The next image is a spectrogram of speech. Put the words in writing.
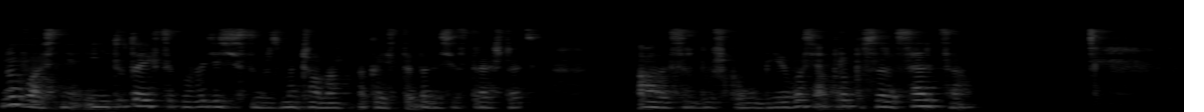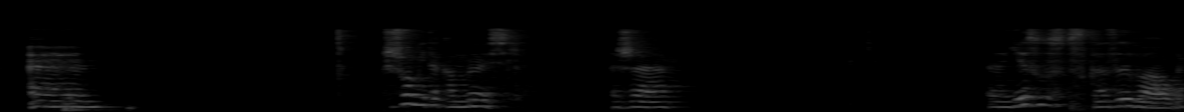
No właśnie, i tutaj chcę powiedzieć, jestem już zmęczona. Okej, okay, będę się streszczać. Ale serduszko mu bije. Właśnie a propos serca. Ehm, przyszła mi taka myśl, że Jezus wskazywał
